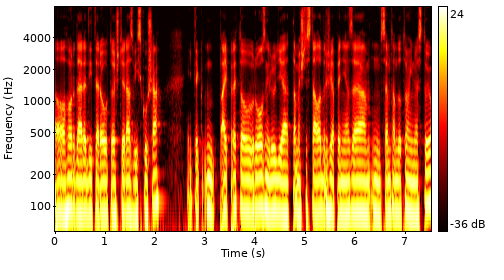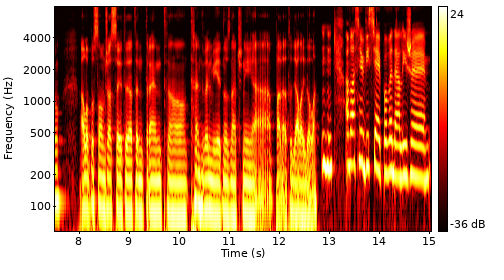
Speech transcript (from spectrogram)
horda rediterov to ešte raz vyskúša tak aj preto rôzni ľudia tam ešte stále držia peniaze a sem tam do toho investujú. Ale v poslednom čase je teda ten trend, trend veľmi jednoznačný a padá to ďalej dole. Uh-huh. A vlastne vy ste aj povedali, že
